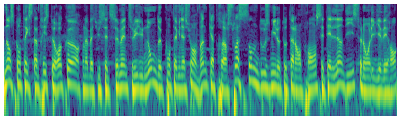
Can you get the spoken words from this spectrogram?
Dans ce contexte, un triste record qu'on a battu cette semaine, celui du nombre de contaminations en 24 heures. 72 000 au total en France. C'était lundi, selon Olivier Véran,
